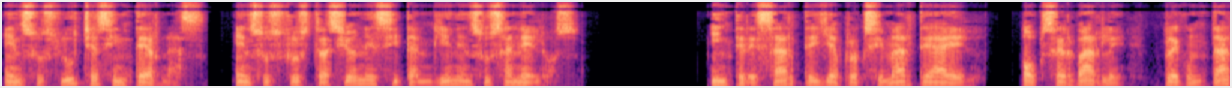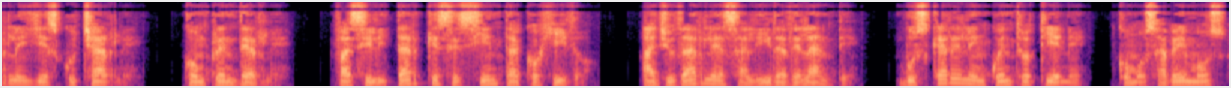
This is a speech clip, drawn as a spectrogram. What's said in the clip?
en sus luchas internas, en sus frustraciones y también en sus anhelos. Interesarte y aproximarte a él. Observarle, preguntarle y escucharle. Comprenderle. Facilitar que se sienta acogido. Ayudarle a salir adelante. Buscar el encuentro tiene, como sabemos,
